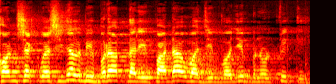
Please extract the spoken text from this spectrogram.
konsekuensinya lebih berat daripada wajib-wajib menurut fikih.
